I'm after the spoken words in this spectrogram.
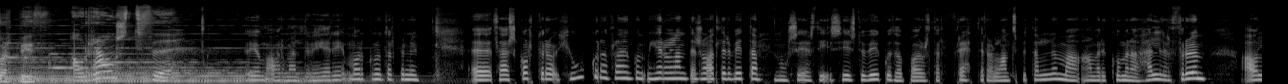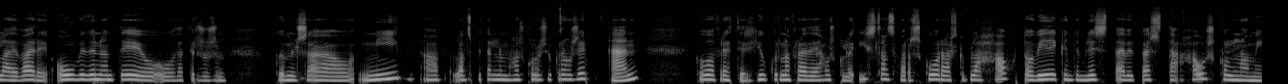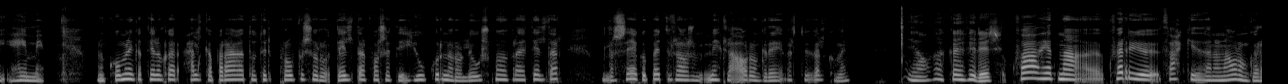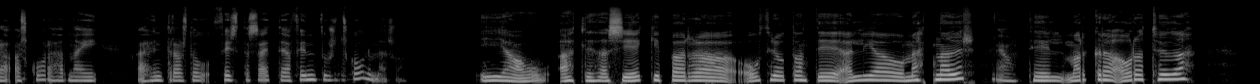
útvarpið Á Rástfö. Um áframhaldum við hér í morgunútarpinu. Eh, Það er skortur á hjúkurumfræðingum hér á landi eins og allir vita. Nú síðast í síðustu viku þá bárust þar frettir á landsbytalanum að hann væri komin að heljar þröm, álæði væri óviðunandi og, og þetta er svo sem gömul saga á ný af landsbytalanum Háskóla sjúkrahúsi. En góða frettir, hjúkurnafræði Háskóla Íslands var að skora askabla hátt á viðikendum lista yfir besta háskólanámi heimi. Hún er komin ykkar til okkar Helga Bragadóttir, prófessor og deildarfórseti hjúkurnar og ljósmaðurfræði deildar. Hún ætlar að segja ykkur betur frá þessum mikla árangri. Vertu velkomin. Já, þakka þið fyrir. Hvað hérna, hverju þakkið þið þennan árangur að- að skora þarna í hvað, 101. sæti af 5.000 skólum eða svo? Já, allir það sé ekki bara óþrjótandi elja og metnaður Já, til margra áratuga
